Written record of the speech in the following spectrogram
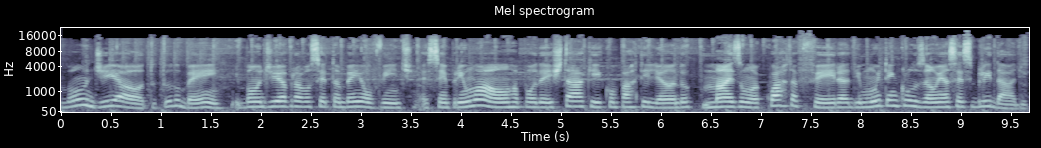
Bom dia, Otto, tudo bem? E bom dia para você também, ouvinte. É sempre uma honra poder estar aqui compartilhando mais uma quarta-feira de muita inclusão e acessibilidade.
